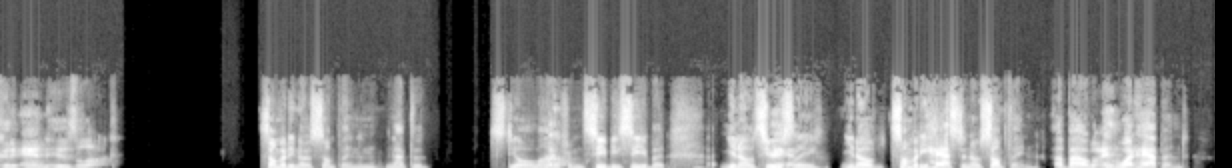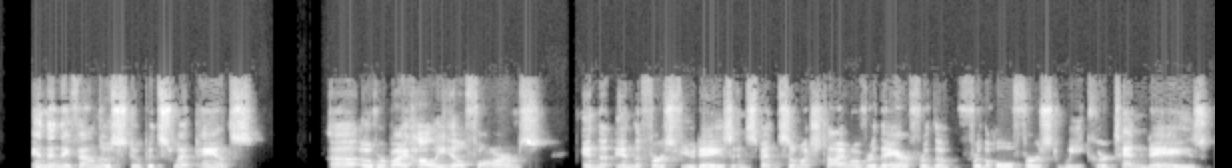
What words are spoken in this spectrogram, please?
could end his luck. Somebody knows something, and not to steal a line well, from CBC, but you know, seriously, yeah. you know, somebody has to know something about well, and, what happened and then they found those stupid sweatpants uh, over by Holly Hill Farms in the in the first few days, and spent so much time over there for the for the whole first week or ten days.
